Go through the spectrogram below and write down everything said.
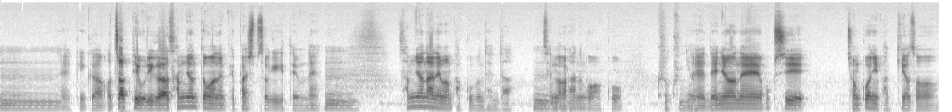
음, 네, 그러니까 어차피 우리가 3년 동안은 180석이기 때문에 음, 3년 안에만 바꾸면 된다 음. 생각을 하는 것 같고 그렇군요. 네, 내년에 혹시 정권이 바뀌어서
